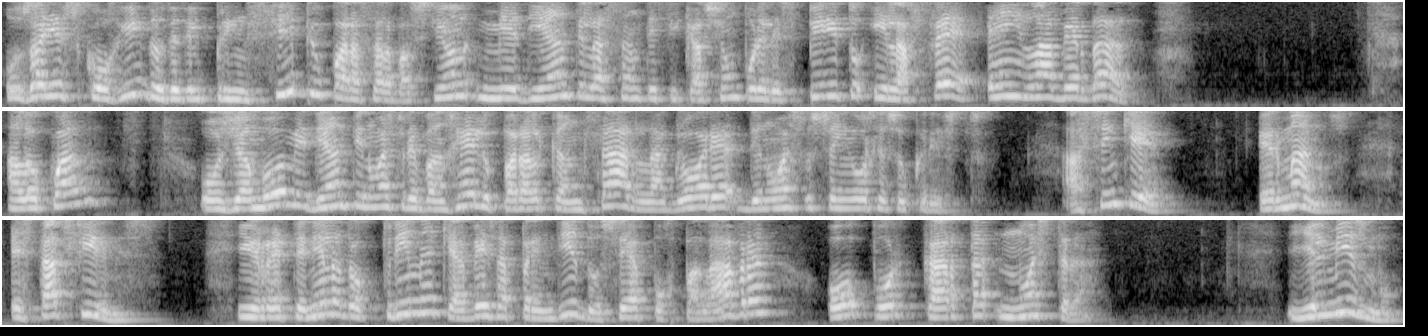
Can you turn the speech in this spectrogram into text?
os haya escogido desde el principio para salvación mediante la santificación por el Espíritu y la fe en la verdad, a lo cual os llamó mediante nuestro Evangelio para alcanzar la gloria de nuestro Señor Jesucristo. Así que, hermanos, estad firmes y retener la doctrina que habéis aprendido, sea por palabra o por carta nuestra. Y el mismo,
